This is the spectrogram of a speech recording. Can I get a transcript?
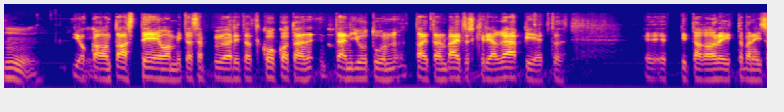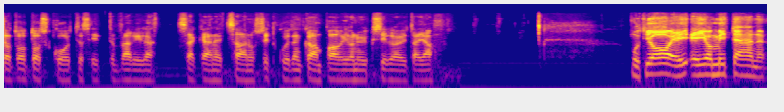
mm. Joka on taas teema, mitä sä pyörität koko tämän, tämän jutun tai tämän väitöskirjan läpi, että et pitää olla riittävän isot otoskoot ja sitten välillä säkään et saanut sit kuitenkaan paljon yksilöitä. Ja... Mutta joo, ei, ei ole mitään,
